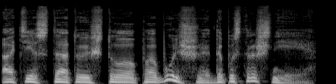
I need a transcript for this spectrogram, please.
А те статуи, что побольше да пострашнее,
